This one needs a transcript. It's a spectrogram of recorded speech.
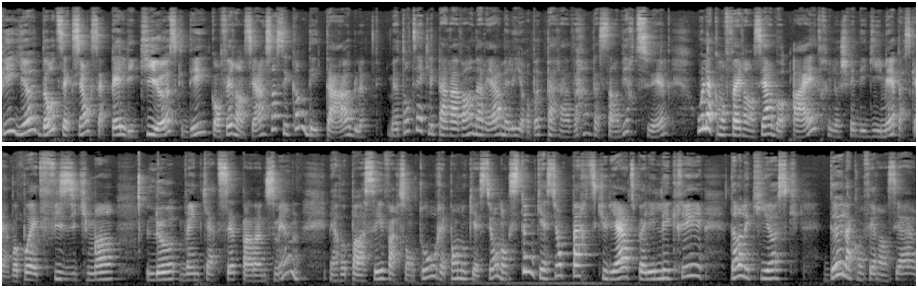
Puis il y a d'autres sections qui s'appellent les kiosques des conférencières. Ça, c'est comme des tables. Mettons, tu avec les paravents en arrière, mais là, il n'y aura pas de paravent parce que c'est en virtuel, où la conférencière va être, là, je fais des guillemets parce qu'elle ne va pas être physiquement là 24-7 pendant une semaine, mais elle va passer, faire son tour, répondre aux questions. Donc, si tu as une question particulière, tu peux aller l'écrire dans le kiosque de la conférencière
